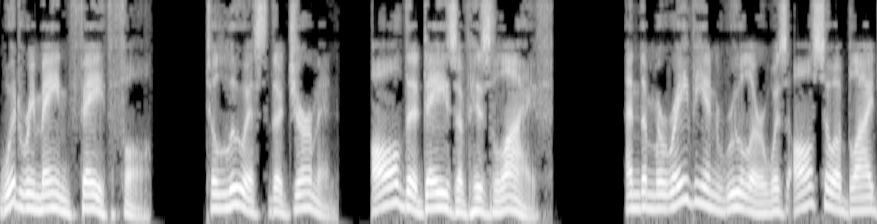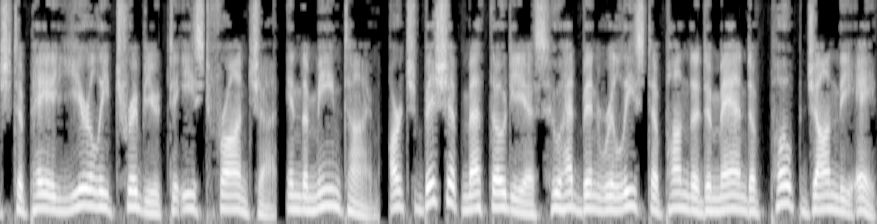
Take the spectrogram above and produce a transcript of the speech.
would remain faithful to Louis the German, all the days of his life, and the Moravian ruler was also obliged to pay a yearly tribute to East Francia. In the meantime, Archbishop Methodius, who had been released upon the demand of Pope John VIII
